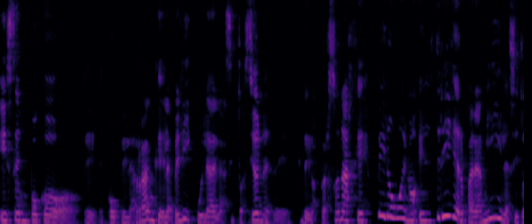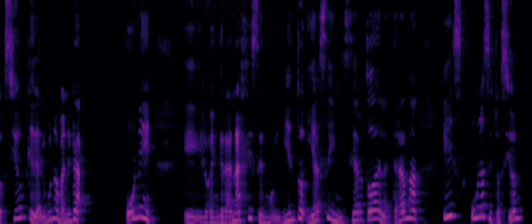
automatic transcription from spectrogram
ese es un poco eh, el arranque de la película, las situaciones de, los personajes, pero bueno, el trigger para mí, la situación que de alguna manera pone eh, los engranajes en movimiento y hace iniciar toda la trama, es una situación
